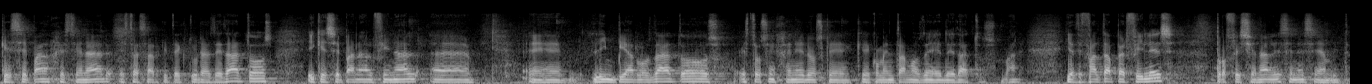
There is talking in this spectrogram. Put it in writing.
que sepan gestionar estas arquitecturas de datos y que sepan al final eh, eh, limpiar los datos, estos ingenieros que, comentamos de, datos. Y hace falta perfiles profesionales en ese ámbito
